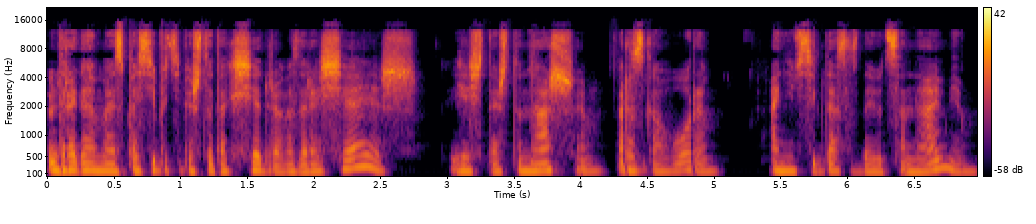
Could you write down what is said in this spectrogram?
Дорогая моя, спасибо тебе, что так щедро возвращаешь. Я считаю, что наши разговоры, они всегда создаются нами.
